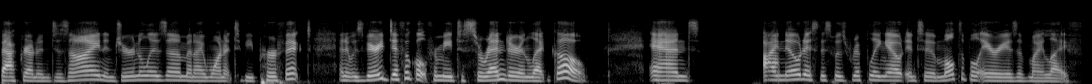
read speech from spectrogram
background in design and journalism and I want it to be perfect. And it was very difficult for me to surrender and let go. And I noticed this was rippling out into multiple areas of my life.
